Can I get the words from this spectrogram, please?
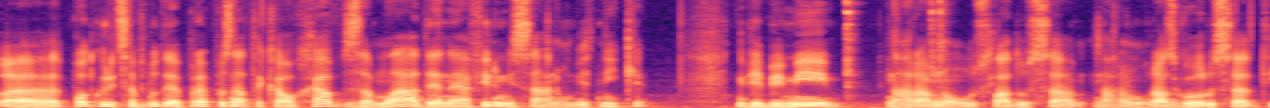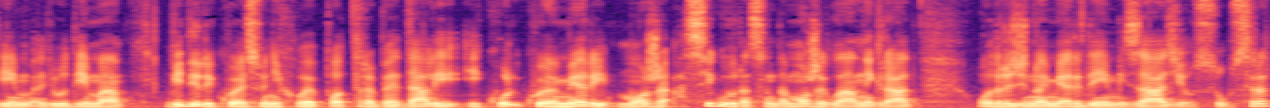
e, Podgorica bude prepoznata kao hub za mlade neafirmisane umjetnike, gdje bi mi, naravno, u sladu sa, naravno, u razgovoru sa tim ljudima, vidjeli koje su njihove potrebe, da li i kojoj mjeri može, a siguran sam da može glavni grad u određenoj mjeri da im izađe u susret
